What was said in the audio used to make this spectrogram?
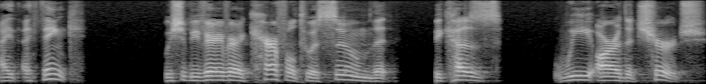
I, I think we should be very, very careful to assume that because we are the church,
